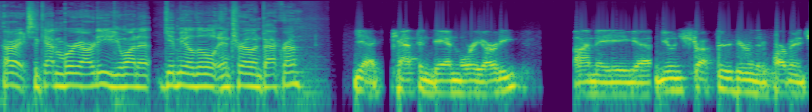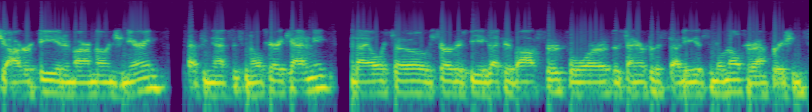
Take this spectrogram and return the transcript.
Yeah. All right. So, Captain Moriarty, do you want to give me a little intro and background? Yeah, Captain Dan Moriarty. I'm a uh, new instructor here in the Department of Geography and Environmental Engineering at the United States Military Academy. And I also serve as the executive officer for the Center for the Study of Civil Military Operations.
